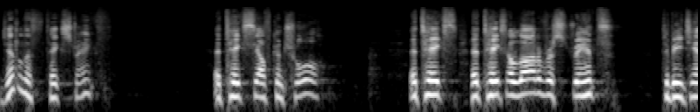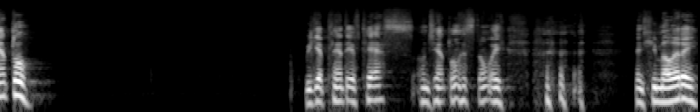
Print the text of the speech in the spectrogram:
Gentleness takes strength. It takes self control. It takes, it takes a lot of restraint to be gentle. We get plenty of tests on gentleness, don't we? and humility.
